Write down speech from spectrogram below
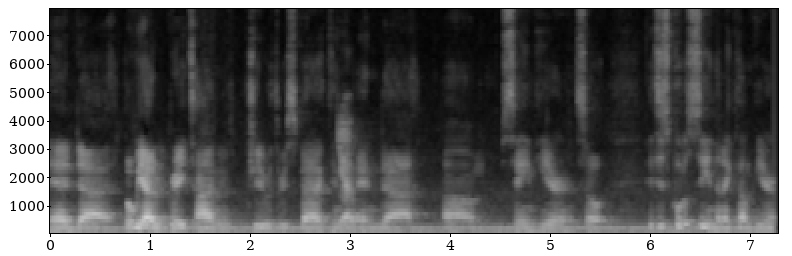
and uh, but we had a great time and treated with respect and, Yep. and uh, um, same here and so it's just cool to see and then i come here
